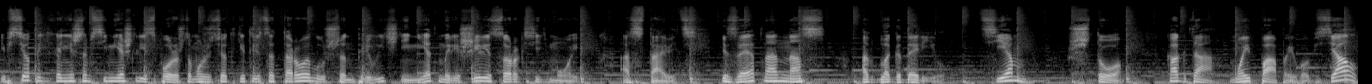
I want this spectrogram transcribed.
И все-таки, конечно, в семье шли споры, что может все-таки 32-й лучше, он привычнее. Нет, мы решили 47-й оставить. И за это нас отблагодарил. Тем, что когда мой папа его взял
